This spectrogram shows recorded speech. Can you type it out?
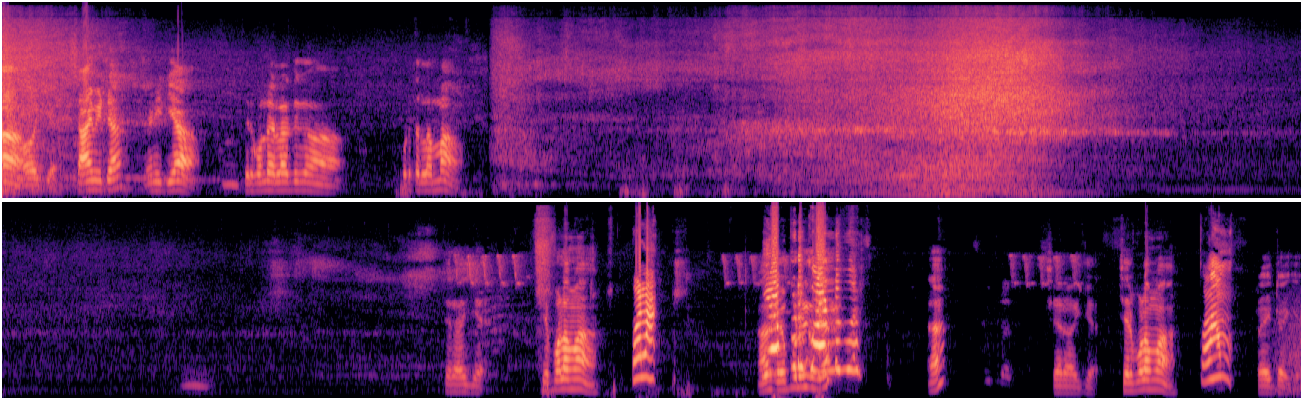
ஆ ஓகே. சாமிட்டா வேணிட்டியா சரி கொண்டு எல்லாத்துக்கும் கொடுத்துடலாமா? சரி ஓகே சரி போலாமா? போலாம். ஆ எப்படி இருக்கு ஆ? சரி ஓகே சரி போலாமா? போலாம். ரைட் ஓகே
